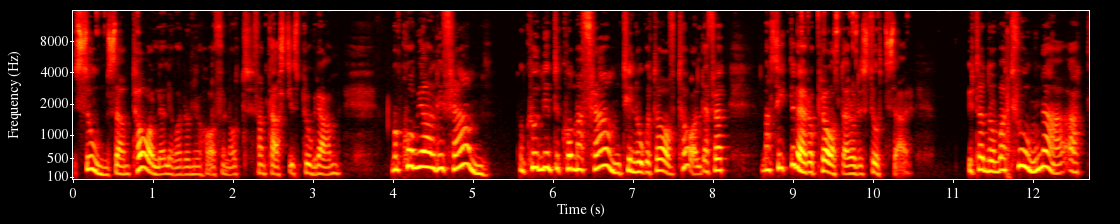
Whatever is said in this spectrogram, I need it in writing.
Zoom-samtal eller vad de nu har för något fantastiskt program. Man kom ju aldrig fram. De kunde inte komma fram till något avtal därför att man sitter där och pratar och det studsar. Utan de var tvungna att,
